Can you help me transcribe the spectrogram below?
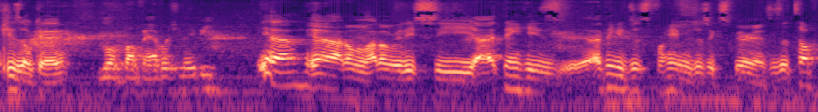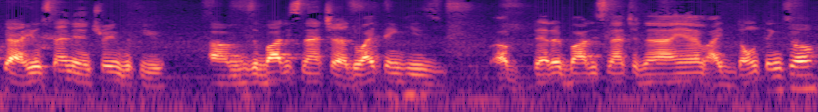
he's okay. a little above average, maybe. Yeah, yeah. I don't. I don't really see. I think he's. I think it's just for him. It's just experience. He's a tough guy. He'll stand there and trade with you. Um, he's a body snatcher. Do I think he's a better body snatcher than I am? I don't think so.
